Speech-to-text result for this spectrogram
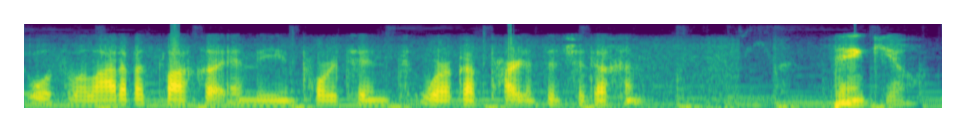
also a lot of atzlacha in the important work of Partners in Shidduchim. Thank you.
